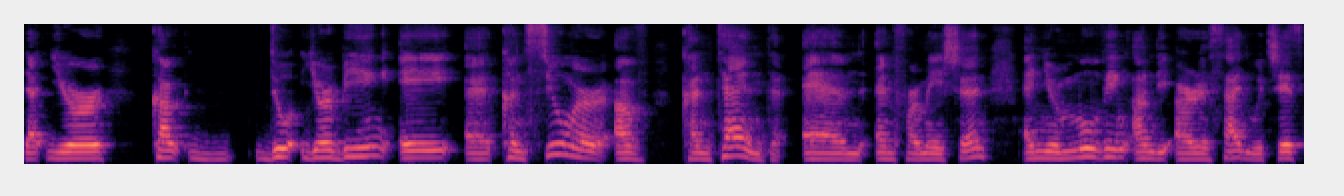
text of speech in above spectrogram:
that you're do you're being a, a consumer of content and information and you're moving on the other side which is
